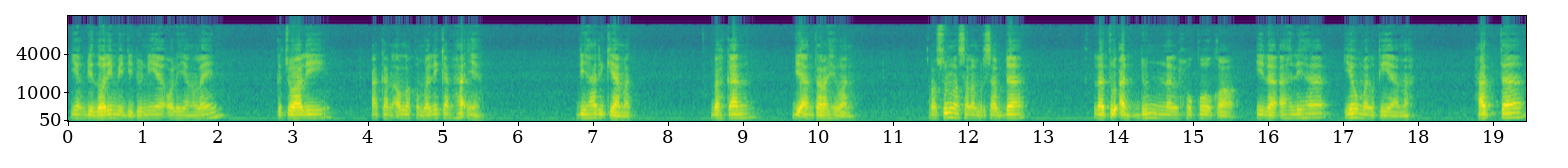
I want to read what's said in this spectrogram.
yang didolimi di dunia oleh yang lain kecuali akan Allah kembalikan haknya di hari kiamat. Bahkan di antara hewan. Rasulullah SAW bersabda, "La tu'addunnal huquqa ila ahliha yaumal qiyamah hatta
